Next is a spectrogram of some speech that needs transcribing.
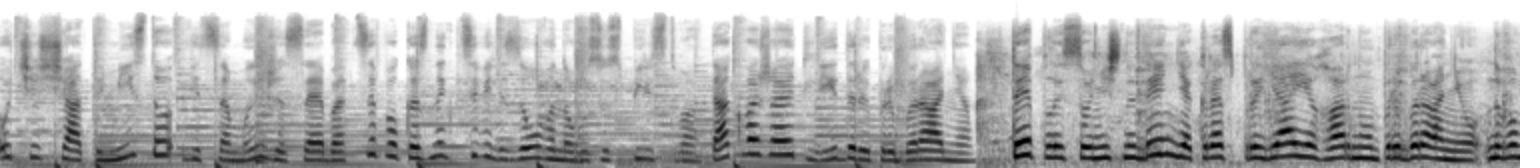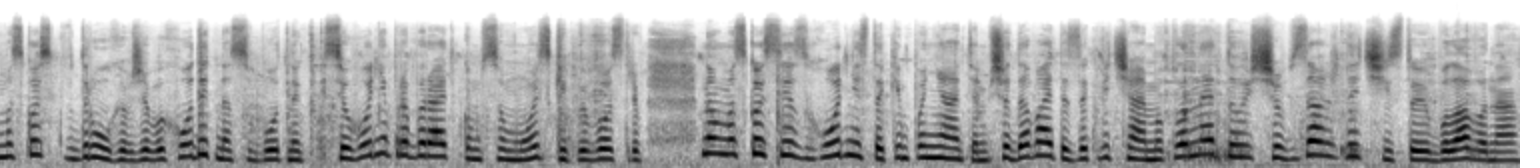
Очищати місто від самих же себе це показник цивілізованого суспільства. Так вважають лідери прибирання. Теплий сонячний день якраз сприяє гарному прибиранню. Новомосковськ вдруге вже виходить на суботник. Сьогодні прибирають комсомольський півострів. Новомосковці згодні з таким поняттям, що давайте заквічаємо планету, щоб завжди чистою була вона.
